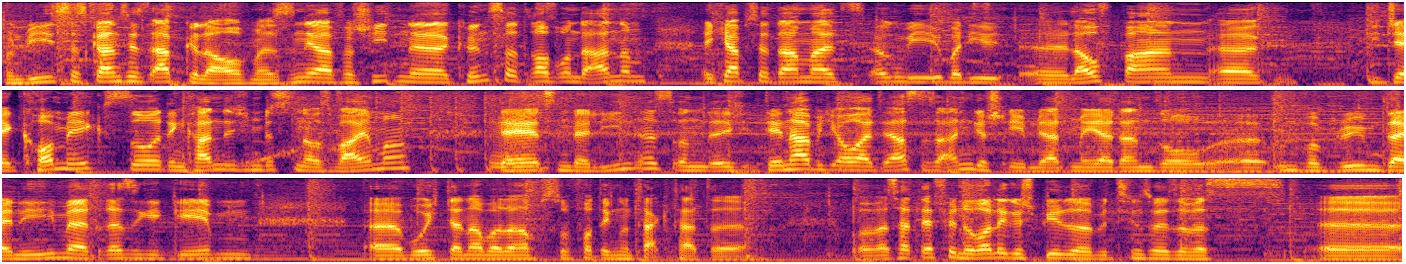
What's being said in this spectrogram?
Und wie ist das Ganze jetzt abgelaufen? Es sind ja verschiedene Künstler drauf, unter anderem, ich habe es ja damals irgendwie über die äh, Laufbahn äh, DJ Comics, so, den kannte ich ein bisschen aus Weimar, der Mhm. jetzt in Berlin ist und ich, den habe ich auch als erstes angeschrieben. Der hat mir ja dann so äh, unverblümt seine E-Mail-Adresse gegeben, äh, wo ich dann aber dann auch sofort den Kontakt hatte. Aber was hat der für eine Rolle gespielt oder beziehungsweise was, äh,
